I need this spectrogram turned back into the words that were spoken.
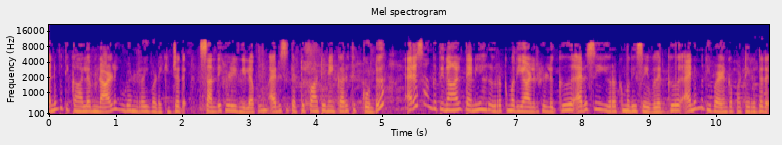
அனுமதி காலம் நாளையுடன் நிறைவடைகின்றது. சந்தைகளில் நிலவும் அரிசி தட்டுப்பாட்டினை கருத்தில் கொண்டு அரசாங்கத்தினால் தனியார் இறக்குமதியாளர்களுக்கு அரிசியை இறக்குமதி செய்வதற்கு அனுமதி வழங்கப்பட்டிருந்தது.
